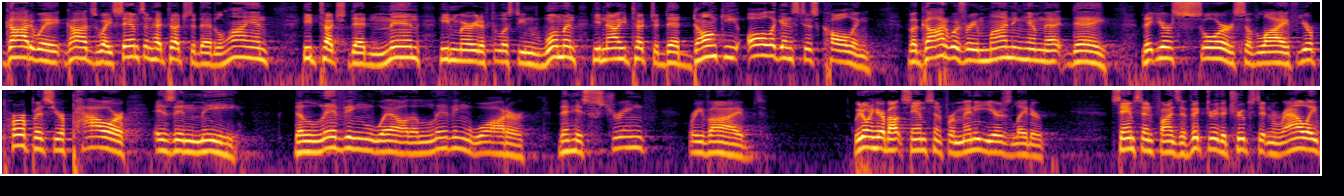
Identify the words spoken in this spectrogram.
God way, God's way? Samson had touched a dead lion. He'd touched dead men. He'd married a Philistine woman. He now he touched a dead donkey, all against his calling. But God was reminding him that day that your source of life, your purpose, your power is in me, the living well, the living water. Then his strength revived. We don't hear about Samson for many years later. Samson finds a victory. The troops didn't rally.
